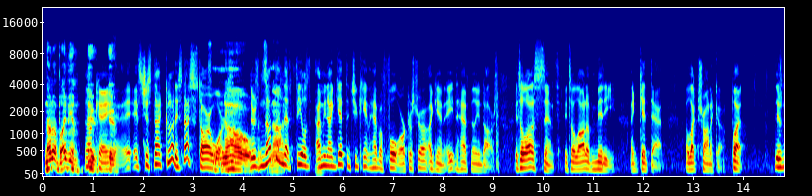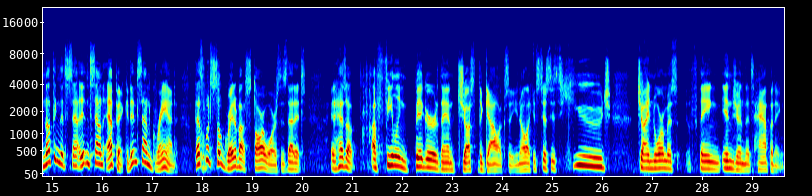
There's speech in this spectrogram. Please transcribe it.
No, no, blame him. Dude, okay, dude. it's just not good. It's not Star Wars. No, there's it's nothing not. that feels. I mean, I get that you can't have a full orchestra. Again, eight and a half million dollars. It's a lot of synth. It's a lot of MIDI. I get that, electronica, but there's nothing that sound. It didn't sound epic. It didn't sound grand. That's what's so great about Star Wars is that it's it has a a feeling bigger than just the galaxy. You know, like it's just this huge, ginormous thing engine that's happening.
